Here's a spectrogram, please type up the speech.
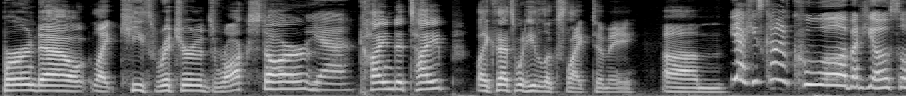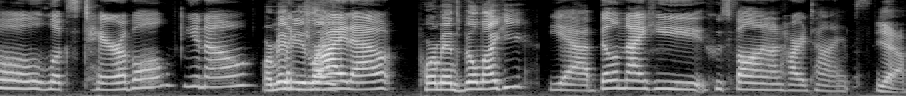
burned out like Keith Richards rock star Yeah. kind of type like that's what he looks like to me um Yeah, he's kind of cool, but he also looks terrible, you know? or maybe like like, dried out. poor man's Bill Nighy Yeah, Bill Nighy, who's fallen on hard times. yeah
